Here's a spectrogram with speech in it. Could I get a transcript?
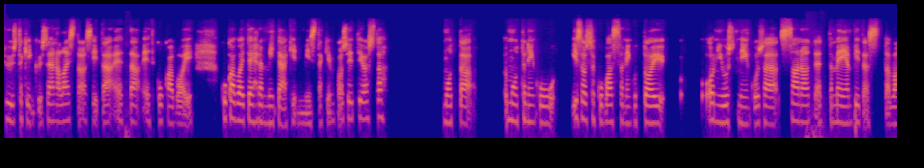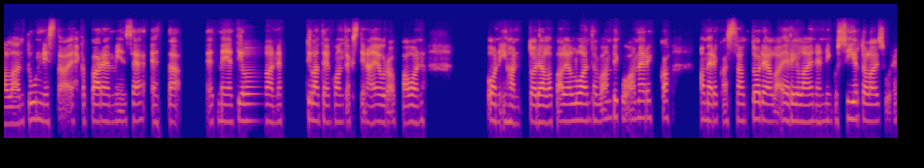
syystäkin kyseenalaistaa sitä, että, että kuka, voi, kuka voi tehdä mitäkin mistäkin positiosta, mutta, mutta niin kuin isossa kuvassa niin kuin toi on just niin kuin sä sanot, että meidän pitäisi tavallaan tunnistaa ehkä paremmin se, että, että meidän tilanne, tilanteen kontekstina Eurooppa on, on ihan todella paljon luontevampi kuin Amerikka, Amerikassa on todella erilainen niin kuin siirtolaisuuden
